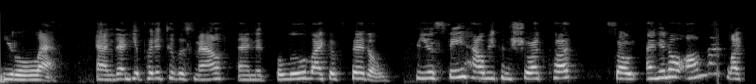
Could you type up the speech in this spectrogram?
He laughed. And then he put it to his mouth and it blew like a fiddle. Do you see how we can shortcut? So, and you know, I'm not like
